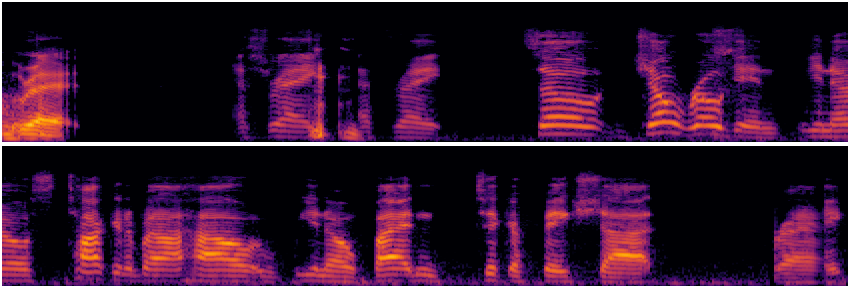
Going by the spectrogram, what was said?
right. That's right. That's right. So Joe Rogan, you know, is talking about how you know Biden took a fake shot, right?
